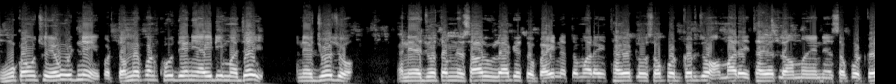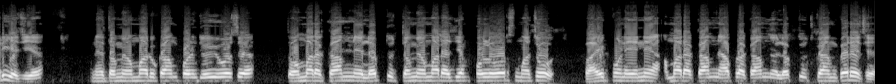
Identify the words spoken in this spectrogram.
હું કહું છું એવું જ નહીં, પણ તમે પણ ખુદ એની આઈડીમાં જઈ અને જોજો. અને જો તમને સારું લાગે તો ભાઈને તમારે થાય એટલો સપોર્ટ કરજો અમારે થાય એટલે અમે એને સપોર્ટ કરીએ છીએ. અને તમે અમારું કામ પણ જોયું હશે, તો અમારા કામને લગતું જ, તમે અમારા જેમ ફોલોઅર્સમાં છો, ભાઈ પણ એને અમારા કામને, આપણા કામને લગતું જ કામ કરે છે.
